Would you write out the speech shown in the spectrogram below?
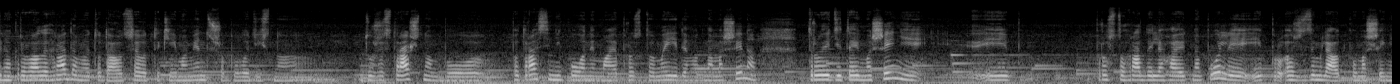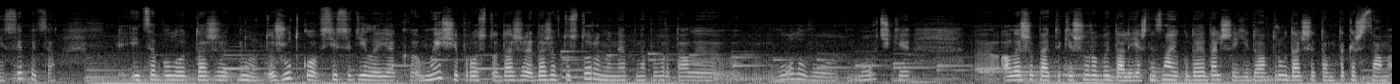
І накривали градами, то да, оце от такий момент, що було дійсно дуже страшно, бо по трасі нікого немає. Просто ми їдемо одна машина, троє дітей в машині, і просто гради лягають на полі, і аж земля от по машині сипеться. І це було даже ну, жутко. Всі сиділи як миші, просто даже в ту сторону не повертали голову, мовчки. Але ж опять-таки, що робити далі? Я ж не знаю, куди я далі їду, а вдруг далі там таке ж саме.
